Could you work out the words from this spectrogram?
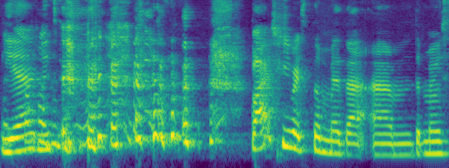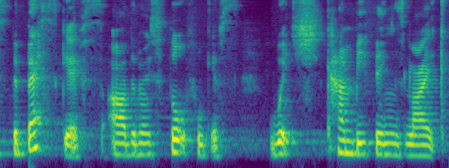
Yeah, too. it's- but I actually read somewhere that um, the most, the best gifts are the most thoughtful gifts, which can be things like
